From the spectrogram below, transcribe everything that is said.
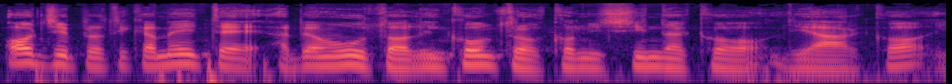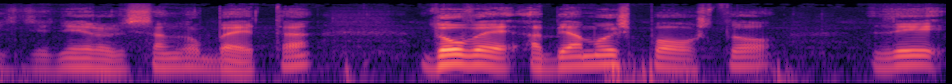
oggi praticamente abbiamo avuto l'incontro con il sindaco di Arco, l'ingegnere Alessandro Betta, dove abbiamo esposto le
